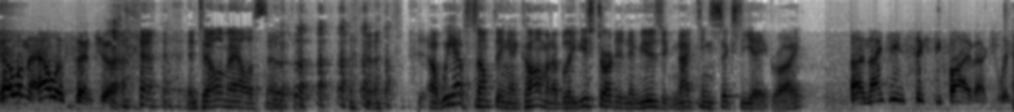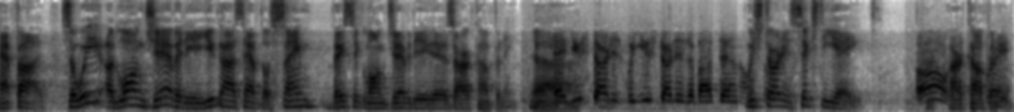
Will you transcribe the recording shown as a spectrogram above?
tell him Alice sent you. and tell him Alice sent it. uh, we have something in common. I believe you started in music in 1968, right? Uh, 1965, actually. Half five. So we uh, longevity. You guys have the same basic longevity as our company. Uh, and you started. Well, you started about then. Also? We started in '68. Oh, our company. Great.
